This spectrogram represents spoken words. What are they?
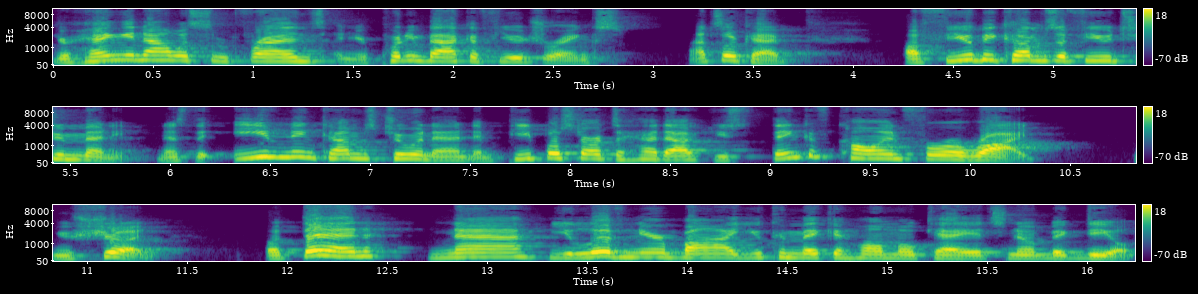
you're hanging out with some friends and you're putting back a few drinks. That's okay. A few becomes a few too many. And as the evening comes to an end and people start to head out, you think of calling for a ride. You should. But then, nah, you live nearby, you can make it home okay, it's no big deal.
